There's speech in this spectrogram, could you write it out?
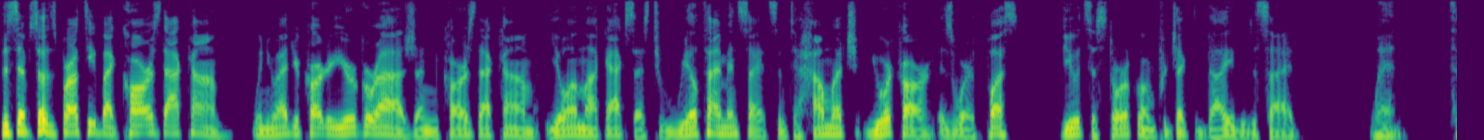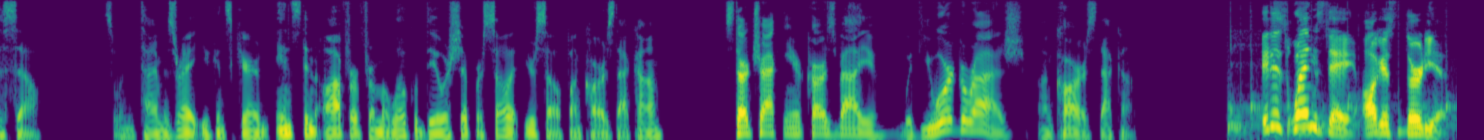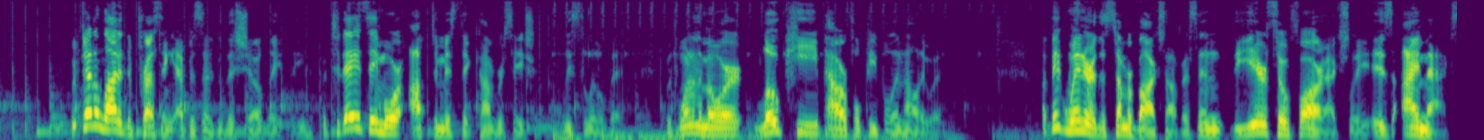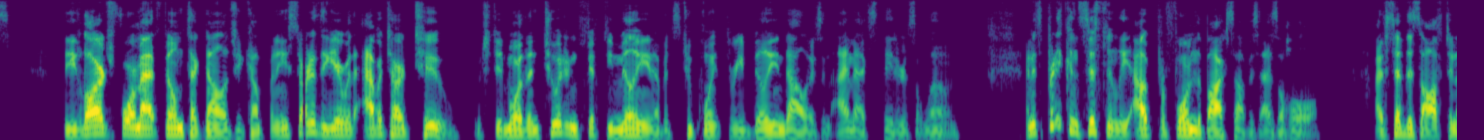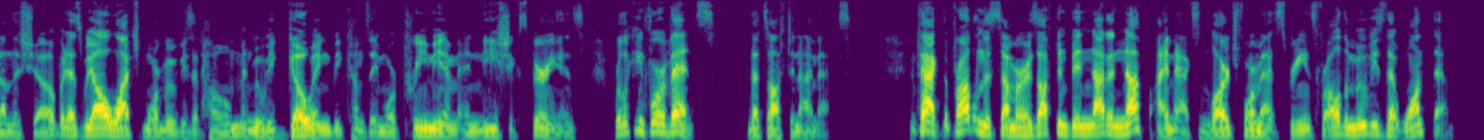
This episode is brought to you by Cars.com. When you add your car to your garage on Cars.com, you'll unlock access to real-time insights into how much your car is worth. Plus, view its historical and projected value to decide when to sell. So when the time is right, you can secure an instant offer from a local dealership or sell it yourself on cars.com. Start tracking your car's value with your garage on cars.com. It is Wednesday, August 30th. We've done a lot of depressing episodes of this show lately, but today it's a more optimistic conversation, at least a little bit, with one of the more low key, powerful people in Hollywood. A big winner of the summer box office, and the year so far actually, is IMAX the large format film technology company started the year with Avatar 2, which did more than 250 million of its 2.3 billion dollars in IMAX theaters alone. And it's pretty consistently outperformed the box office as a whole. I've said this often on this show, but as we all watch more movies at home and movie going becomes a more premium and niche experience, we're looking for events, and that's often IMAX. In fact, the problem this summer has often been not enough IMAX and large format screens for all the movies that want them.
